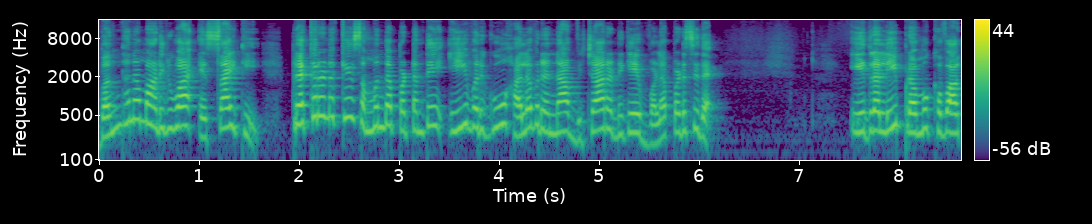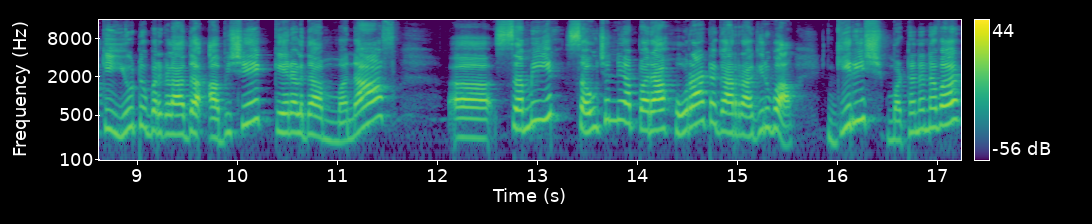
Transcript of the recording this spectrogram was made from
ಬಂಧನ ಮಾಡಿರುವ ಎಸ್ಐಟಿ ಪ್ರಕರಣಕ್ಕೆ ಸಂಬಂಧಪಟ್ಟಂತೆ ಈವರೆಗೂ ಹಲವರನ್ನ ವಿಚಾರಣೆಗೆ ಒಳಪಡಿಸಿದೆ. ಇದರಲ್ಲಿ ಪ್ರಮುಖವಾಗಿ ಯೂಟ್ಯೂಬರ್ಗಳಾದ ಅಭಿಷೇಕ್, ಕೇರಳದ ಮನಾಫ್ ಸಮೀರ್ ಸೌಜನ್ಯ ಪರ ಹೋರಾಟಗಾರರಾಗಿರುವ ಗಿರೀಶ್ ಮಠನನವರ್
